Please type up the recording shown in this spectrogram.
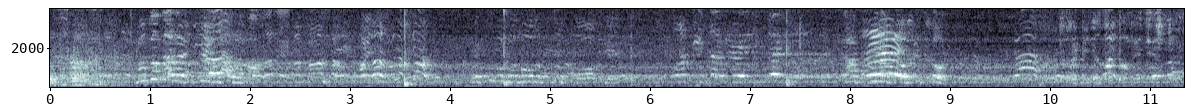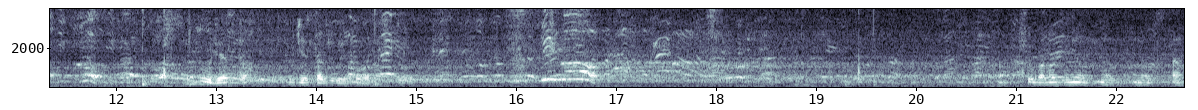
Polska. Dwudziesta. Dwudziesta w drugiej połowie. Czuba nogi nie, nie, nie odstawi.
